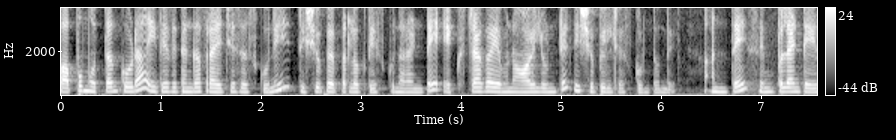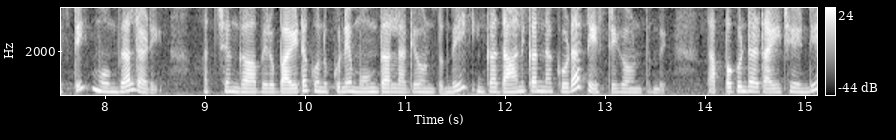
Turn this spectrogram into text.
పప్పు మొత్తం కూడా ఇదే విధంగా ఫ్రై చేసేసుకుని టిష్యూ పేపర్లోకి తీసుకున్నారంటే ఎక్స్ట్రాగా ఏమైనా ఆయిల్ ఉంటే టిష్యూ పీల్ చేసుకుంటుంది. అంతే simple and tasty moong dal ready. అచ్చంగా మీరు బయట కొనుక్కునే మూంగ్ దాల్ లాగే ఉంటుంది. ఇంకా దానికన్నా కూడా టేస్టీగా ఉంటుంది. తప్పకుండా ట్రై చేయండి.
